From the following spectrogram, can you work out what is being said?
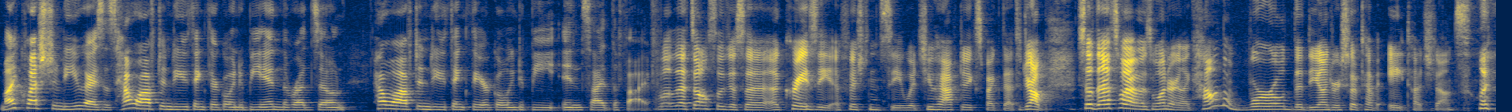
My question to you guys is how often do you think they're going to be in the red zone? How often do you think they are going to be inside the five? Well, that's also just a, a crazy efficiency, which you have to expect that to drop. So that's why I was wondering, like, how in the world did D'Andre Swift have eight touchdowns? Like,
